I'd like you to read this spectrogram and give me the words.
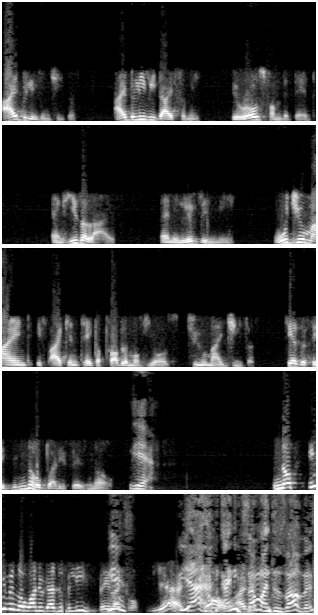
I believe in Jesus. I believe he died for me. He rose from the dead and he's alive and he lives in me. Would you mind if I can take a problem of yours to my Jesus? Here's the thing. Nobody says no. Yeah. No, even the one who doesn't believe, they Yes. like, oh, yeah, Yeah. sure. I need mean, someone to solve it.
